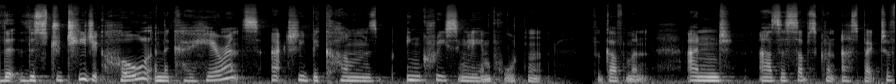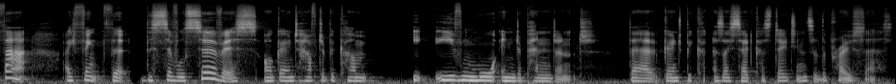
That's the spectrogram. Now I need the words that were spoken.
the, the strategic whole and the coherence actually becomes increasingly important for government. And as a subsequent aspect of that, I think that the civil service are going to have to become e- even more independent they're going to be, as I said, custodians of the process.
